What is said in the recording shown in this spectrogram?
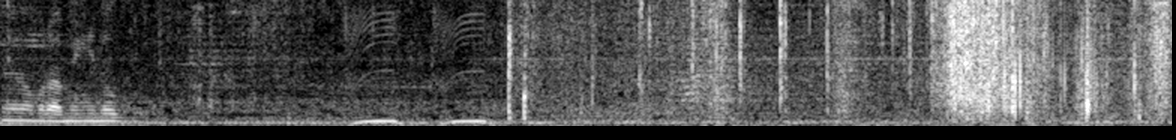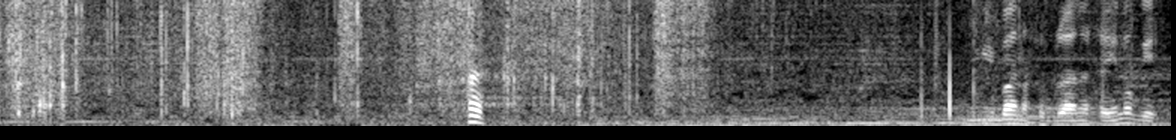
Yan ang maraming hinog. Ha. Yung iba nasobra na sa hinog eh. Hmm.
